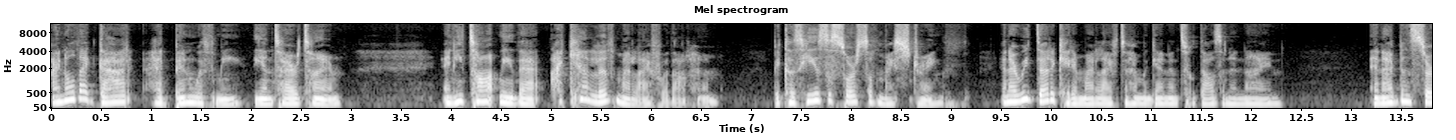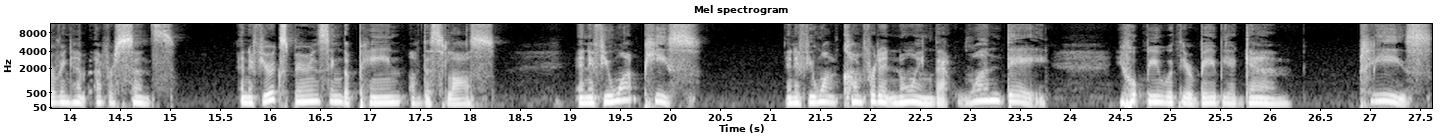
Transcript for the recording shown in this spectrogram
I know that God had been with me the entire time. And He taught me that I can't live my life without Him because He is the source of my strength. And I rededicated my life to Him again in 2009. And I've been serving Him ever since. And if you're experiencing the pain of this loss, and if you want peace, and if you want comfort in knowing that one day you'll be with your baby again, please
